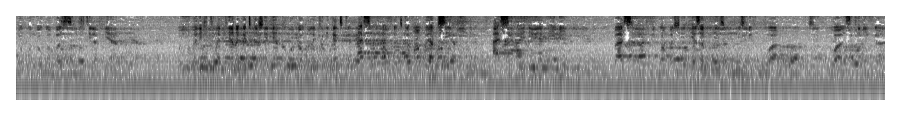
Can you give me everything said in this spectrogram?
ndogo ndogo ambazo zimehitilafiana. Kwa hiyo walihitilafiana katika sheria ndogo ndogo, lakini katika asili au katika mambo ya msingi, asili yenyewe ya dini basi ni kwamba sheria za Mwenyezi Mungu zilikuwa zilikuwa zikilingana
